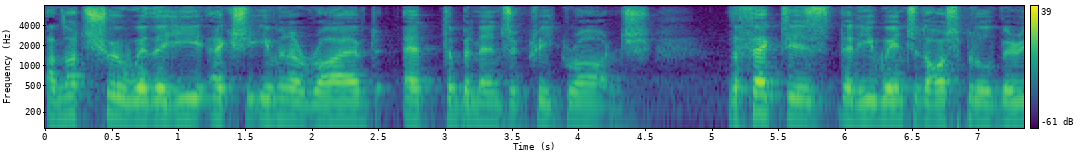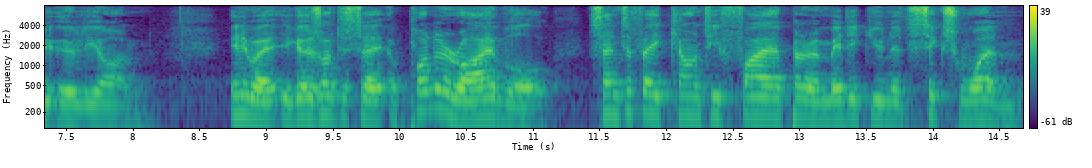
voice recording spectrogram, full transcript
I'm not sure whether he actually even arrived at the Bonanza Creek Ranch. The fact is that he went to the hospital very early on. Anyway, he goes on to say, upon arrival, Santa Fe County Fire Paramedic Unit 61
